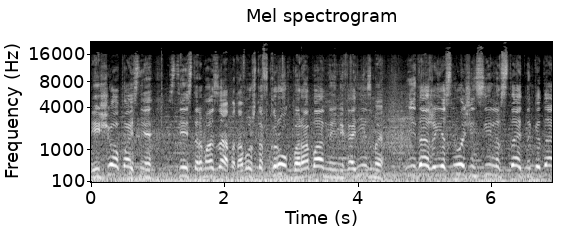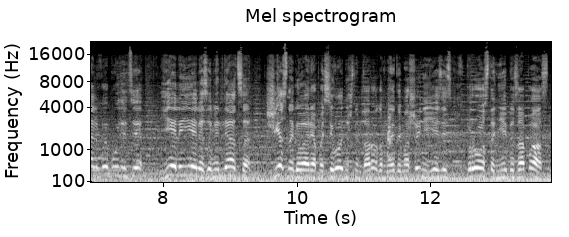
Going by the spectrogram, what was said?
И еще опаснее здесь тормоза, потому что в круг барабанные механизмы, и даже если очень сильно встать на педаль, вы будете еле-еле замедляться. Честно говоря, по сегодняшним дорогам на этой машине ездить просто небезопасно.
